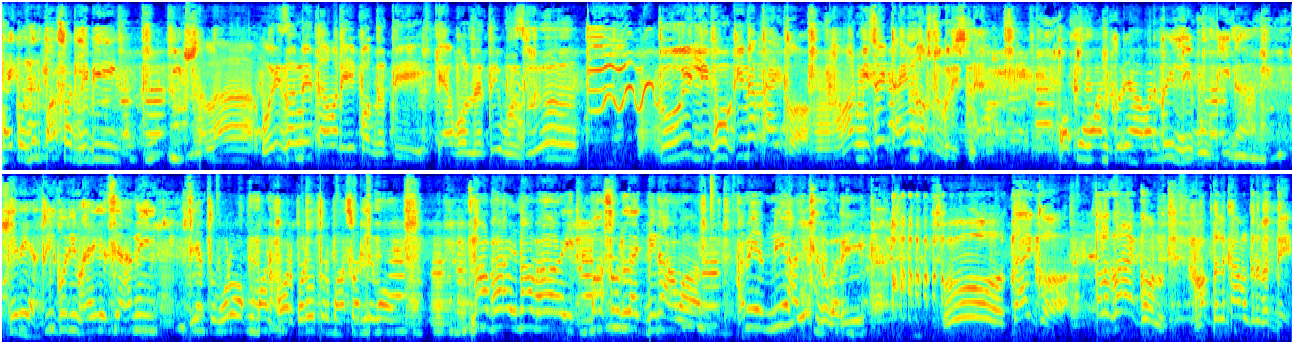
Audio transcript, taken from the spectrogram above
তাই কোনদিন পাসওয়ার্ড নিবি। শালা ওই জন্যই তো আমার এই পদ্ধতি। কে বললে তুই বুঝলু? তুই লিবু কিনা তাই ক। আমার মিসাই টাইম নষ্ট করিস না। অপমান করে আবার কই লিবু কিনা? কে রে তুই করি ভাই গেছে আমি যে এত বড় অপমান হওয়ার পরেও তোর পাসওয়ার্ড নেব না ভাই না ভাই পাসওয়ার্ড লাগবি না আমার। আমি এমনি আসছি বাড়ি। ও তাই ক। তাহলে যা এখন। আমার তাহলে কাম করবে দে।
